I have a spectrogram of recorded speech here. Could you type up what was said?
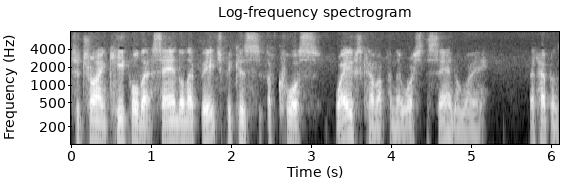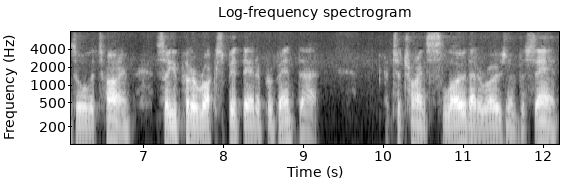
to try and keep all that sand on that beach because, of course, waves come up and they wash the sand away. That happens all the time. So you put a rock spit there to prevent that, to try and slow that erosion of the sand.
